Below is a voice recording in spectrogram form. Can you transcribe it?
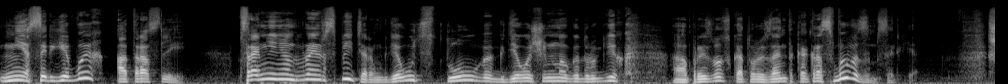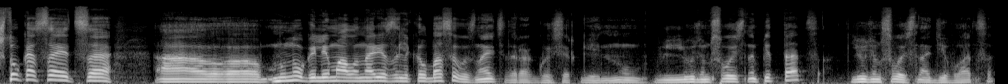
несырьевых отраслей, в сравнении, например, с Питером, где Усть-Луга, где очень много других а, производств, которые заняты как раз вывозом сырья. Что касается а, много или мало нарезали колбасы, вы знаете, дорогой Сергей, ну, людям свойственно питаться, людям свойственно одеваться,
